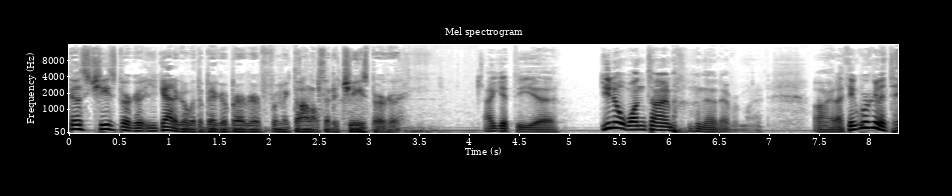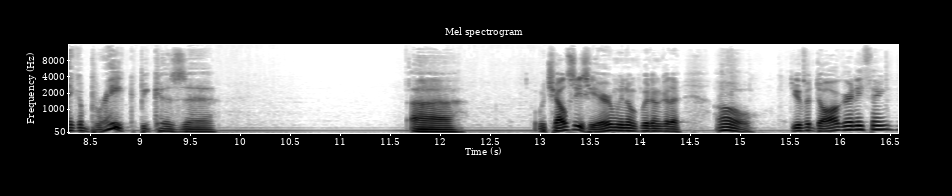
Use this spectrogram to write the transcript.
those cheeseburger. You got to go with a bigger burger from McDonald's than a cheeseburger. I get the. Uh, do you know one time? no, never mind. All right, I think we're going to take a break because uh, uh, well, Chelsea's here. We don't. We don't got to. Oh, do you have a dog or anything?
